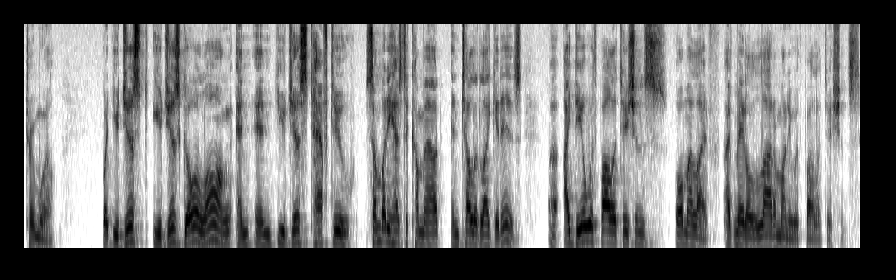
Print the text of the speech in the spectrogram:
turmoil. But you just you just go along and, and you just have to somebody has to come out and tell it like it is. Uh, I deal with politicians all my life. I've made a lot of money with politicians.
